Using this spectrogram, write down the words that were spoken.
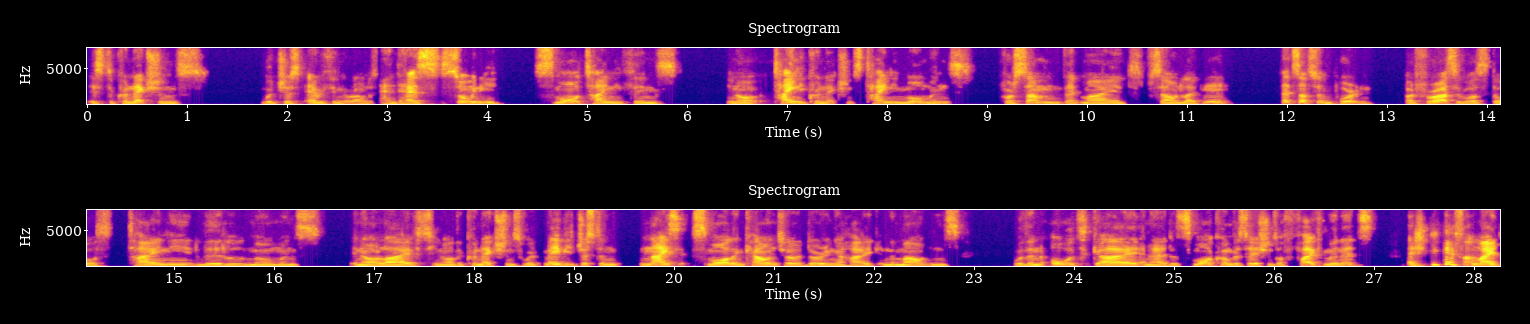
is the connections with just everything around us. And there's so many small tiny things you know tiny connections tiny moments for some that might sound like mm, that's not so important. But for us it was those tiny little moments in our lives you know the connections with maybe just a nice small encounter during a hike in the mountains with an old guy and i had a small conversations of five minutes. And if i might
